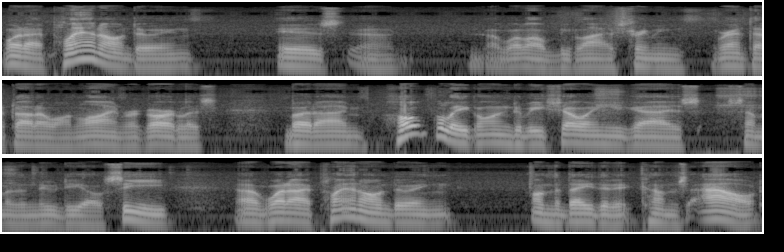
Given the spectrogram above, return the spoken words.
What I plan on doing is, uh, well, I'll be live streaming Grand Theft Auto Online regardless, but I'm hopefully going to be showing you guys some of the new DLC. Uh, what I plan on doing on the day that it comes out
